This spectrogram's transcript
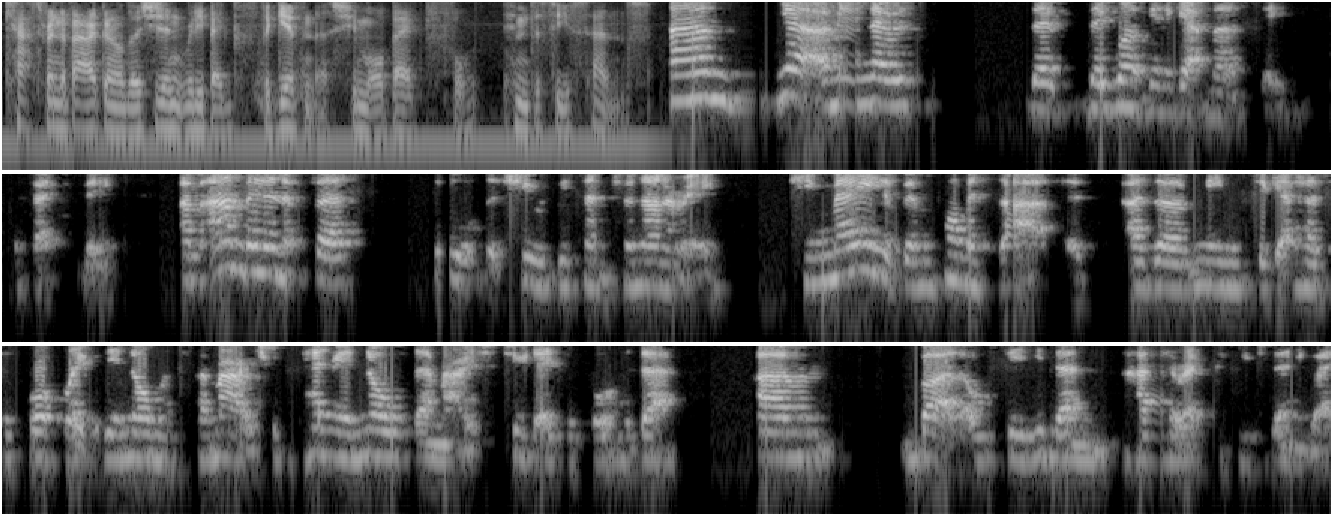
Catherine of Aragon, although she didn't really beg for forgiveness. She more begged for him to see sense. Um, yeah, I mean, there was they, they weren't going to get mercy effectively. Um, Anne Boleyn at first thought that she would be sent to a nunnery. She may have been promised that as a means to get her to cooperate with the annulment of her marriage because Henry annulled their marriage two days before her death. Um, but obviously, he then had her executed anyway.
